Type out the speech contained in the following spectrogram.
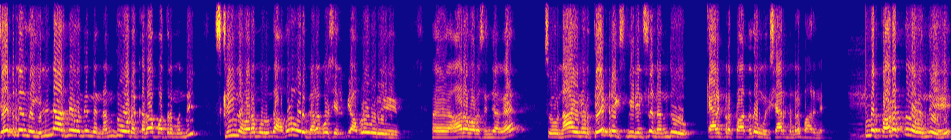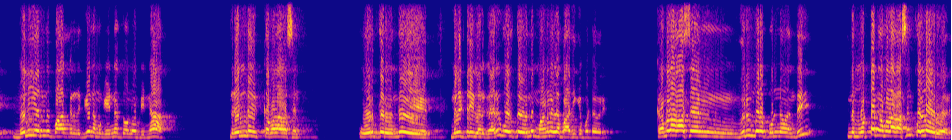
தியேட்டர்ல இருந்த எல்லாருமே வந்து இந்த நந்துவோட கதாபாத்திரம் வந்து ஸ்கிரீன்ல வரும்போது வந்து அவ்வளவு ஒரு கரகோஷம் எழுப்பி அவ்வளவு ஒரு ஆரவாரம் செஞ்சாங்க. ஸோ நான் என்னோட தேட்டர் எக்ஸ்பீரியன்ஸ்ல நந்து கேரக்டரை பார்த்ததை உங்களுக்கு ஷேர் பண்ணுறேன் பாருங்க. இந்த படத்துல வந்து வெளியிருந்து இருந்து நமக்கு என்ன தோணும் அப்படின்னா ரெண்டு கமலஹாசன். ஒருத்தர் வந்து மிலிட்டரியில இருக்காரு ஒருத்தர் வந்து மனநல பாதிக்கப்பட்டவர். கமலஹாசன் விரும்புகிற பொண்ணை வந்து இந்த மொட்டை கமலஹாசன் கொல்ல வருவார்.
